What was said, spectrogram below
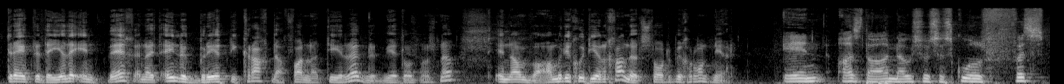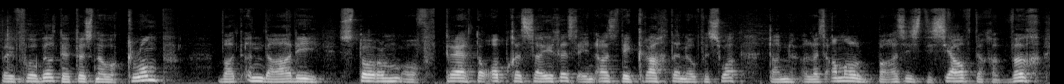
trek dit 'n hele end weg en uiteindelik breek die krag daarvan natuurlik, dit weet ons mos nou. En dan waar moet die goed heen gaan? Dit stort op die grond neer. En as daar nou soos 'n skool vis byvoorbeeld, dit is nou 'n klomp wat in daardie storm of trerte opgesuig is en as die kragte nou verswak, dan hulle is almal basies dieselfde gewig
